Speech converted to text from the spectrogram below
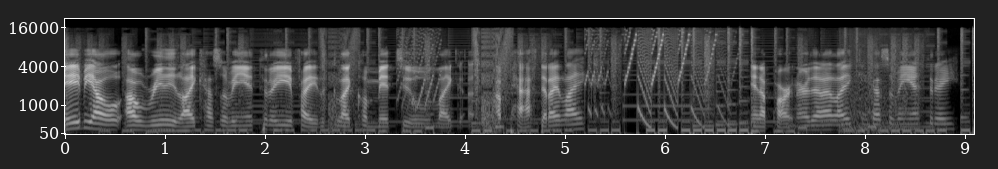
maybe I'll I'll really like Castlevania 3 if I like commit to like a, a path that I like and a partner that I like in Castlevania 3.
